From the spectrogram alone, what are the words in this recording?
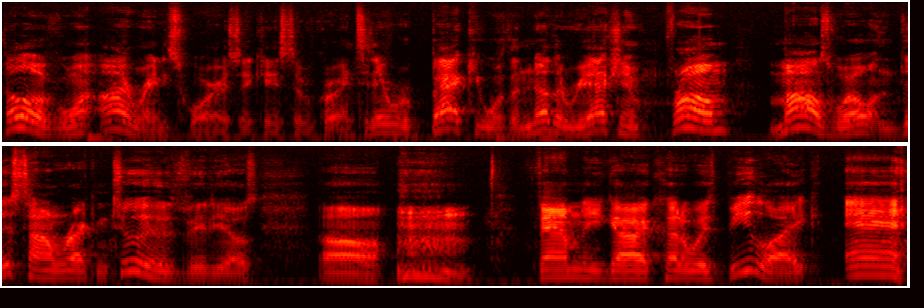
Hello everyone, I'm Randy Suarez, aka Silva Crow, and today we're back here with another reaction from MalsWRLD, and this time we're reacting to his videos, uh, Family Guy Cutaways Be Like, and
